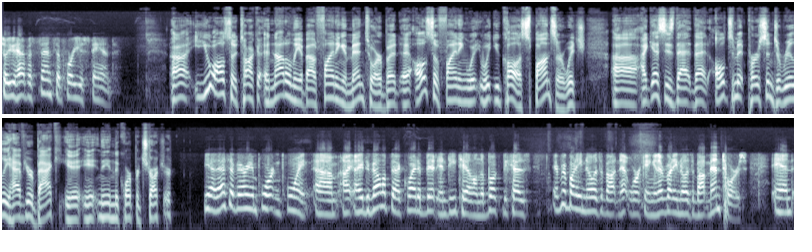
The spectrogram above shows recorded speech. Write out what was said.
So you have a sense of where you stand. Uh, you also talk uh, not only about finding a mentor, but uh, also finding what, what, you call a sponsor, which uh, I guess is that that ultimate person to really have your back in, in the corporate structure. Yeah, that's a very important point. Um, I, I developed that quite a bit in detail in the book because everybody knows about networking and everybody knows about mentors. And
